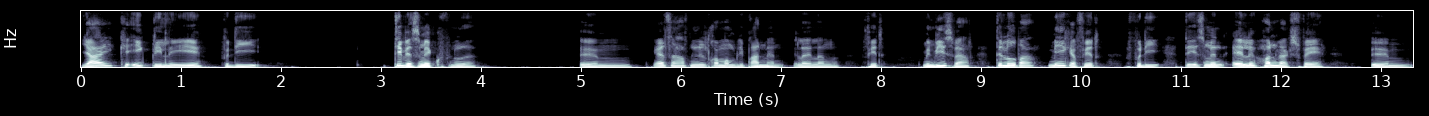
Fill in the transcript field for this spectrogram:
Jeg kan ikke blive læge, fordi det vil jeg simpelthen ikke kunne finde ud af. Øhm, jeg har altid haft en lille drøm om at blive brandmand, eller et eller andet fedt. Men visvært, det lød bare mega fedt, fordi det er simpelthen alle håndværksfag øhm,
